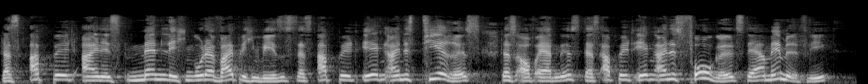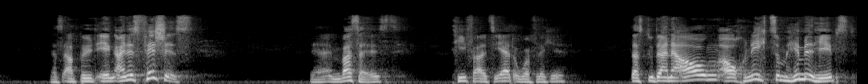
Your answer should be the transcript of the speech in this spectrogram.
das Abbild eines männlichen oder weiblichen Wesens, das Abbild irgendeines Tieres, das auf Erden ist, das Abbild irgendeines Vogels, der am Himmel fliegt, das Abbild irgendeines Fisches, der im Wasser ist, tiefer als die Erdoberfläche, dass du deine Augen auch nicht zum Himmel hebst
